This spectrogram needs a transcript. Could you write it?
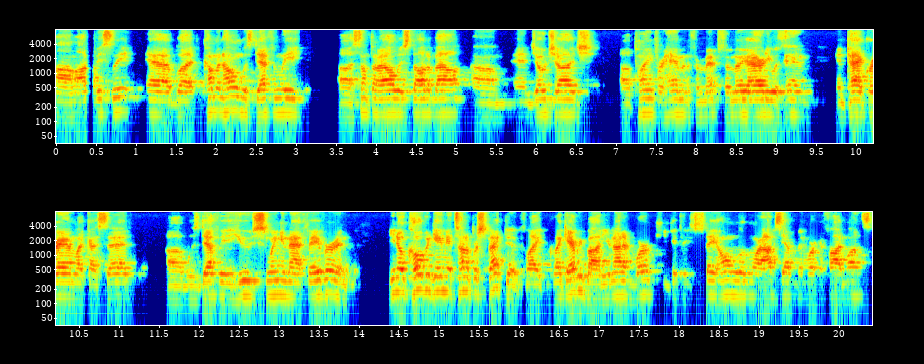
Um, obviously, uh, but coming home was definitely uh, something I always thought about. Um, and Joe Judge, uh, playing for him and the fami- familiarity with him, and Pat Graham, like I said, uh, was definitely a huge swing in that favor. And you know, COVID gave me a ton of perspective. Like like everybody, you're not at work. You get to stay home a little more. Obviously, I haven't been working five months.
